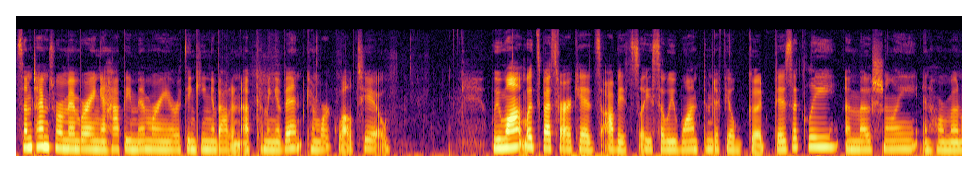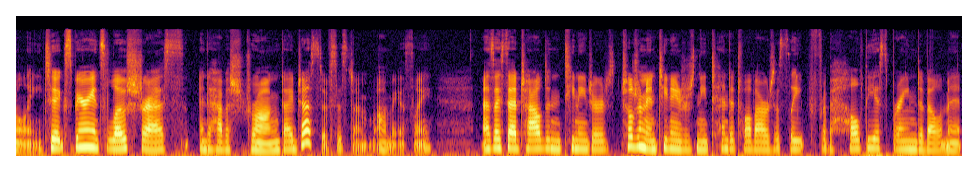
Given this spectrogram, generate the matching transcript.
Sometimes remembering a happy memory or thinking about an upcoming event can work well too. We want what's best for our kids, obviously, so we want them to feel good physically, emotionally, and hormonally, to experience low stress, and to have a strong digestive system, obviously. As I said, child and teenagers, children and teenagers need 10 to 12 hours of sleep for the healthiest brain development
